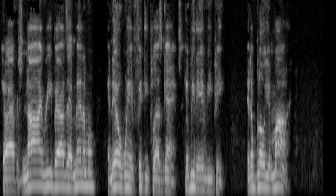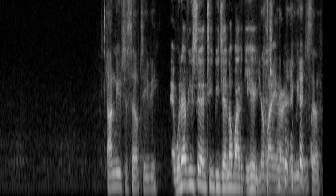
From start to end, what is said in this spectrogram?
he'll average nine rebounds at minimum, and they'll win 50 plus games. He'll be the MVP. It'll blow your mind. Unmute yourself, TV. And whatever you said, TPJ, nobody can hear you. Nobody heard you. You muted yourself.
